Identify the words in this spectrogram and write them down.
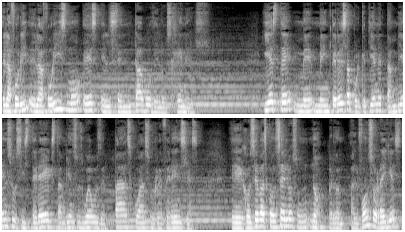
El, aforismo es el centavo de los géneros. Y este me, interesa porque tiene también sus easter eggs, también sus huevos de Pascua, sus referencias. Eh, José Vasconcelos, no, perdón, Alfonso Reyes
